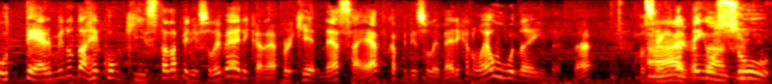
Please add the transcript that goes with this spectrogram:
o término da reconquista da Península Ibérica, né? Porque nessa época a Península Ibérica não é una ainda, né? Você Ah, ainda é tem o verdade. sul,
